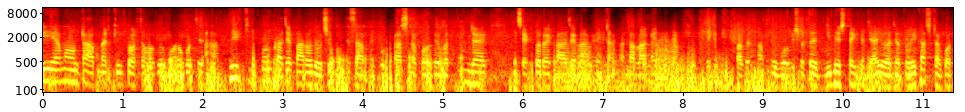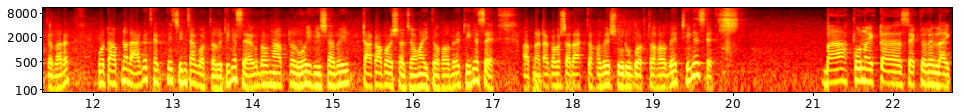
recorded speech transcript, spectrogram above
এই অ্যামাউন্টটা আপনার কি করতে হবে? পরবর্তী আপনি কোন কাজে পারদর্শী? ঠিক আছে, আপনি কোন কাজটা করতে বা কোন জায়গায় সেক্টরে কাজে লাগাই টাকাটা লাগাই পাবেন আপনি ভবিষ্যতে বিদেশ থেকে যাই যাতে ওই কাজটা করতে পারেন, ওটা আপনার আগে থাকতে চিন্তা করতে হবে, ঠিক আছে? এবং আপনার ওই হিসাবেই টাকা পয়সা জমাইতে হবে, ঠিক আছে? আপনার টাকা পয়সা রাখতে হবে, শুরু করতে হবে, ঠিক আছে? বা কোনো একটা সেক্টরে লাইক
